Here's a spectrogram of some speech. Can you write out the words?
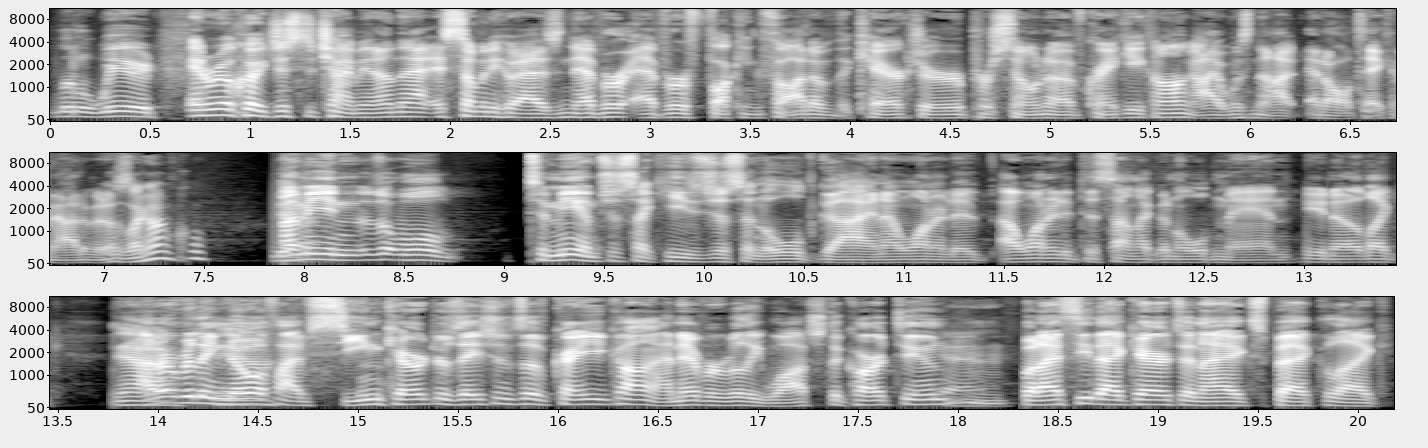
little weird. And real quick, just to chime in on that, as somebody who has never ever fucking thought of the character persona of Cranky Kong, I was not at all taken out of it. I was like, oh, cool. I mean, well, to me, I'm just like he's just an old guy, and I wanted it. I wanted it to sound like an old man. You know, like Yeah, I don't really know yeah. if I've seen characterizations of Cranky Kong. I never really watched the cartoon, but I see that character, and I expect like.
